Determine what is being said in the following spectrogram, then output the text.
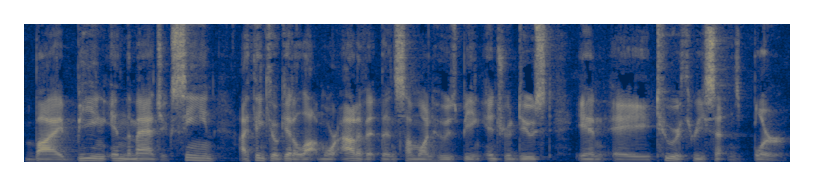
by being in the magic scene, I think you'll get a lot more out of it than someone who's being introduced in a two or three sentence blurb.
